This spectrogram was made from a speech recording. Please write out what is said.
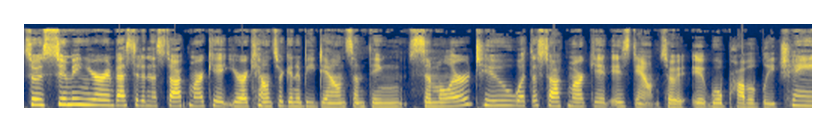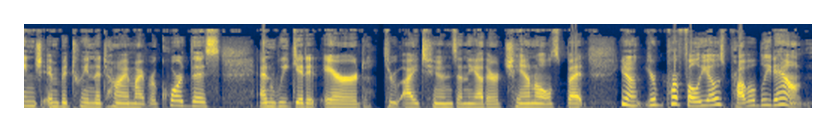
So, assuming you're invested in the stock market, your accounts are going to be down something similar to what the stock market is down. It will probably change in between the time I record this and we get it aired through iTunes and the other channels. But, you know, your portfolio is probably down.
